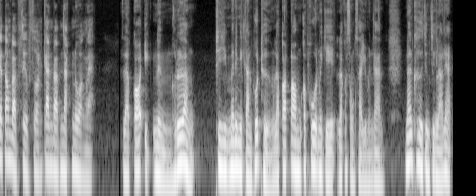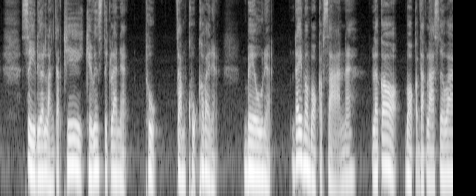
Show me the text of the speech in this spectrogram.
ก็ต้องแบบสืบสวนกันแบบหนักหน่วงแหละ แล้วก็อีกหนึ่งเรื่อง ที่ไม่ได้มีการพูดถึง แล้วก็ต้อมก็พูดเมื่อกี้ แล้วก็สงสัยอยู่เหมือนกัน นั่นคือจริง ๆ แล้วเนี่ยสี่เดือนหลังจากที่เควินสติกแลนเนี่ยถูกจำคุกเข้าไปเนี่ยเบลเนี่ยได้มาบอกกับศาลนะ แล้วก็บอกกับดักลาสด้วยว่า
